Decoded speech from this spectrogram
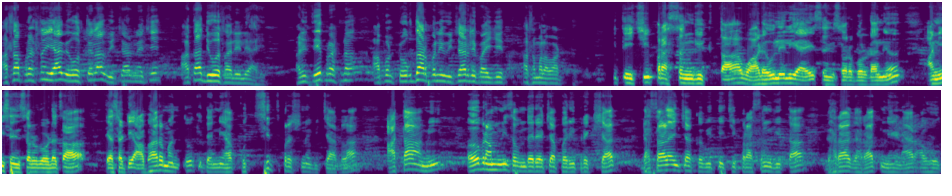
असा प्रश्न या व्यवस्थेला विचारण्याचे आता दिवस आलेले आहेत. आणि ते प्रश्न आपण टोकदारपणे विचारले पाहिजेत असं मला वाटतं. त्याची प्रासंगिकता वाढवलेली आहे सेन्सॉर बोर्डानं. आम्ही सेन्सॉर बोर्डाचा त्यासाठी आभार मानतो की त्यांनी हा कुत्सित प्रश्न विचारला. आता आम्ही अब्राह्मणी सौंदर्याच्या परिप्रेक्षात ढसाळ्यांच्या कवितेची प्रासंगिकता घराघरात नेणार आहोत.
